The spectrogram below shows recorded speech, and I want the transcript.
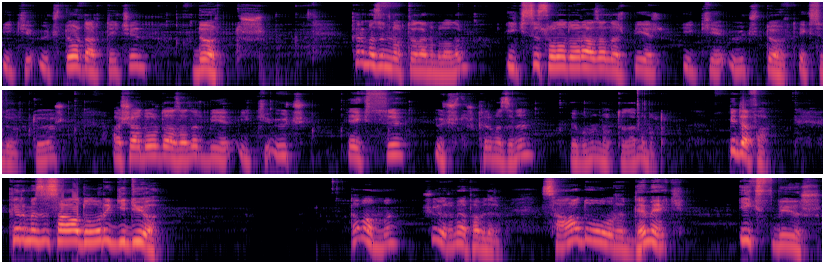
2, 3, 4 arttığı için 4'tür. Kırmızının noktalarını bulalım. X'i sola doğru azalır. 1, 2, 3, 4. Eksi 4'tür. Aşağı doğru da azalır. 1, 2, 3. Eksi 3'tür. Kırmızının ve bunun noktalarını buldum. Bir defa. Kırmızı sağa doğru gidiyor. Tamam mı? Şu yorumu yapabilirim. Sağa doğru demek x büyür.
